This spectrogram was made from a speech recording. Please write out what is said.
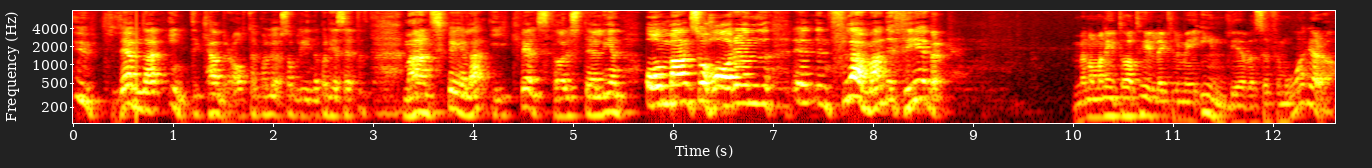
utlämnar inte kamrater på lösa blinder på det sättet. Man spelar i kvällsföreställningen om man så har en, en, en flammande feber. Men om man inte har tillräckligt med inlevelseförmåga då?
